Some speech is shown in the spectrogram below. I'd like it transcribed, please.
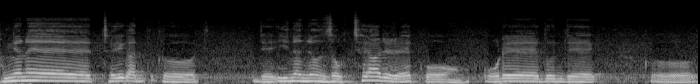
작년에 저희가 그 이제 2년 연속 최하위를 했고 올해도 이제 그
